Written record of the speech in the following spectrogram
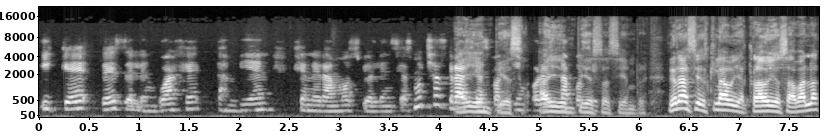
y que desde el lenguaje también generamos violencias. Muchas gracias, Joaquín, por ahí empieza siempre. Gracias, Claudia. Claudia Zavala,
